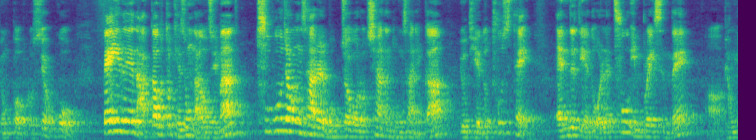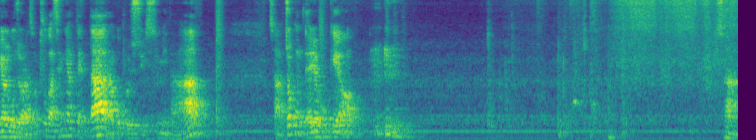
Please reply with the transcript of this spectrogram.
용법으로 쓰였고 fail은 아까부터 계속 나오지만 투부정사를 목적으로 취하는 동사니까 요 뒤에도 to stay, and 뒤에도 원래 to embrace인데 어, 병렬 구조라서 to가 생략됐다라고 볼 수 있습니다. 자, 조금 내려볼게요. 자,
